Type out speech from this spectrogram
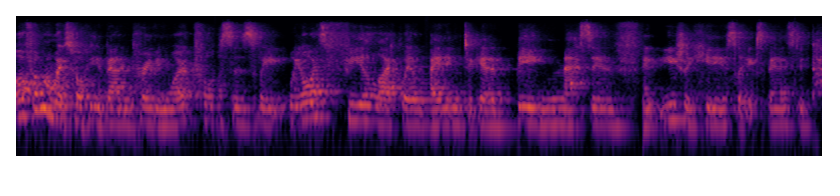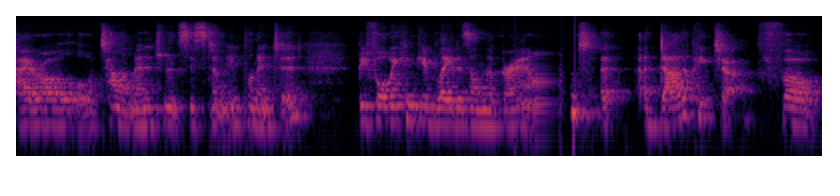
often when we're talking about improving workforces, we, we always feel like we're waiting to get a big, massive, usually hideously expensive payroll or talent management system implemented before we can give leaders on the ground a, a, data picture for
